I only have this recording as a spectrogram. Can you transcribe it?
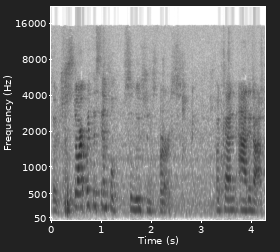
So start with the simple solutions first. Okay, and add it up.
